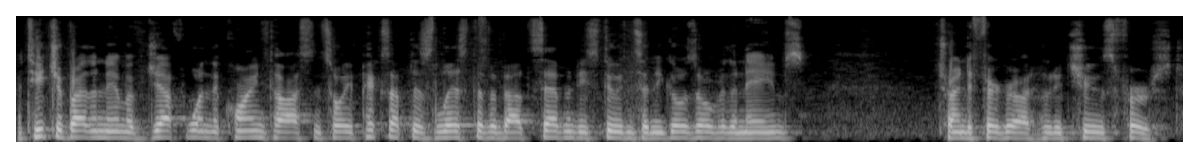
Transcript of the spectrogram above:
A teacher by the name of Jeff won the coin toss, and so he picks up this list of about 70 students and he goes over the names, trying to figure out who to choose first.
